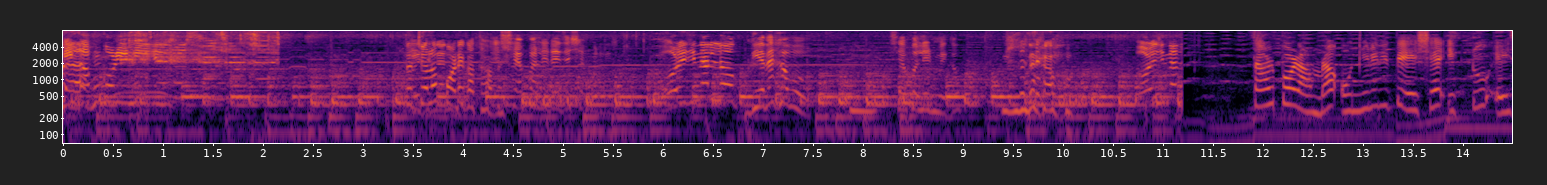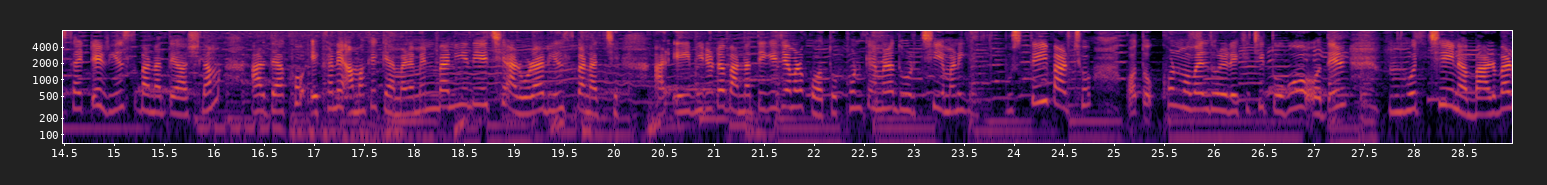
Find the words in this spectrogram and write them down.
মেকআপ করিনি। তো চলো পরে কথা হবে। শেফালির এই যে শেফালি। অরিজিনাল লোক দিয়ে দেখাবো। শেফালির মেকআপ দেখাবো। অরিজিনাল তারপর আমরা অঞ্জলি দিতে এসে একটু এই সাইডে রিলস বানাতে আসলাম। আর দেখো, এখানে আমাকে ক্যামেরাম্যান বানিয়ে দিয়েছে আর ওরা রিলস বানাচ্ছে। আর এই ভিডিওটা বানাতে গিয়ে যে আমরা কতক্ষণ ক্যামেরা ধরছি মানে বুঝতেই পারছ। কতক্ষণ মোবাইল ধরে রেখেছি, তবুও ওদের হচ্ছেই না, বারবার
